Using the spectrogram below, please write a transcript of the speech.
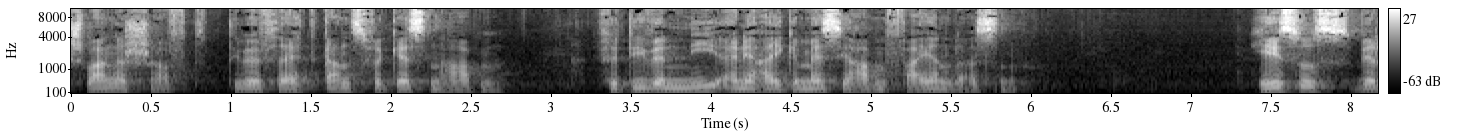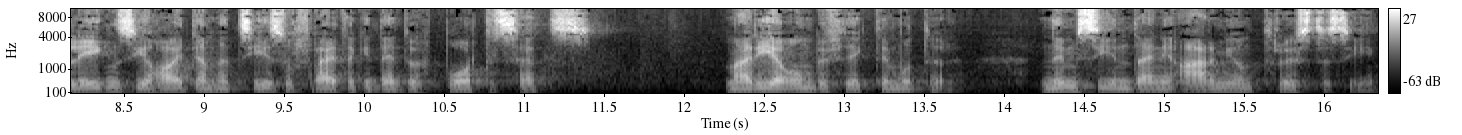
Schwangerschaft, die wir vielleicht ganz vergessen haben, für die wir nie eine heilige Messe haben feiern lassen. Jesus, wir legen sie heute am Herz-Jesu-Freitag in dein durchbohrtes Herz. Maria, unbefleckte Mutter, nimm sie in deine Arme und tröste sie.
